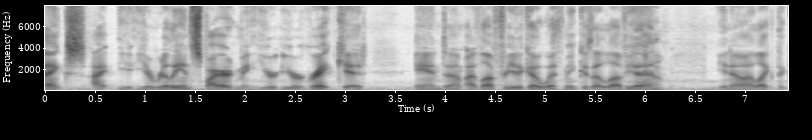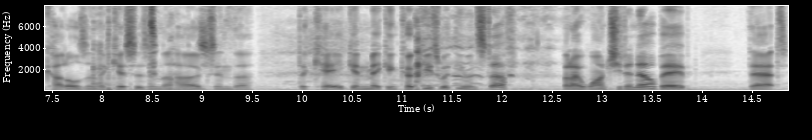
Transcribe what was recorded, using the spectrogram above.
thanks. I y- you really inspired me. You're you're a great kid, and um, I'd love for you to go with me because I love you, and you know I like the cuddles and the kisses and the hugs and the the cake and making cookies with you and stuff. But I want you to know, babe, that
